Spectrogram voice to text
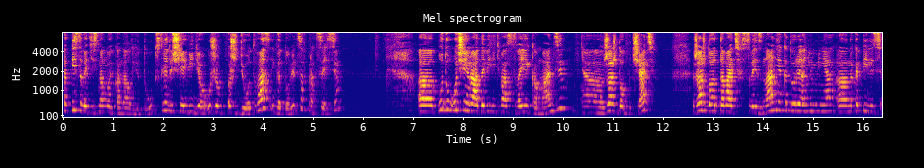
подписывайтесь на мой канал YouTube. Следующее видео уже ждет вас и готовится в процессе. Э, буду очень рада видеть вас в своей команде. Жажду обучать, жажду отдавать свои знания, которые они у меня накопились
